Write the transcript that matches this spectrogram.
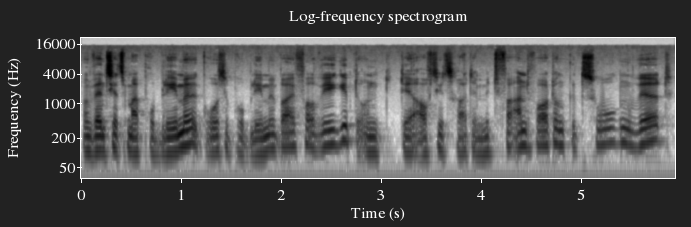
Und wenn es jetzt mal Probleme, große Probleme bei VW gibt und der Aufsichtsrat in Mitverantwortung gezogen wird,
